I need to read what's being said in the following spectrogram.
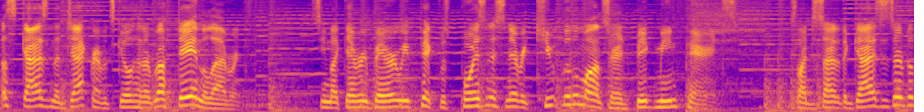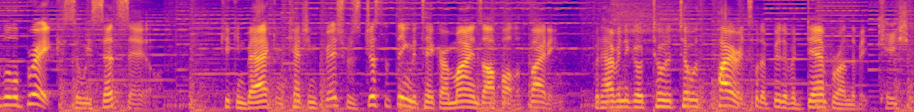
Us guys in the Jackrabbits Guild had a rough day in the labyrinth. Seemed like every berry we picked was poisonous and every cute little monster had big mean parents. So I decided the guys deserved a little break, so we set sail. Kicking back and catching fish was just the thing to take our minds off all the fighting, but having to go toe to toe with pirates put a bit of a damper on the vacation.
